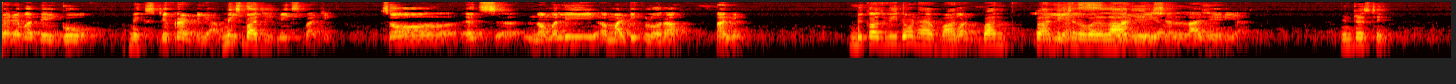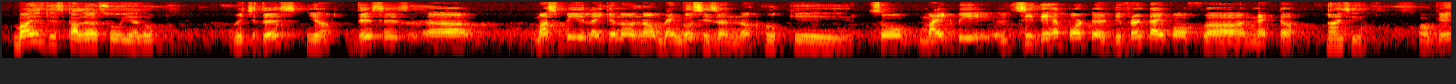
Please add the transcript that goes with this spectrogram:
wherever they go, Mixed. different yeah. Mixed bhaji. Mixed bhaji. So it's uh, normally a multiflora honey. Because we don't have one What- one plantation Yes, over a large plantation, area. large area. Interesting. Why is this color so yellow? Which this Yeah. this is uh, must be like you know now mango season no Okay. so might be see they have bought a different type of uh, nectar I see. okay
